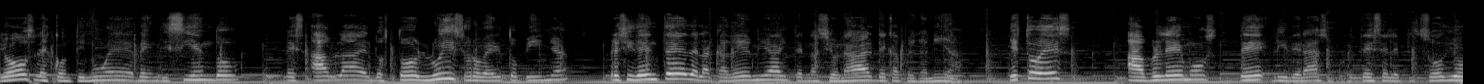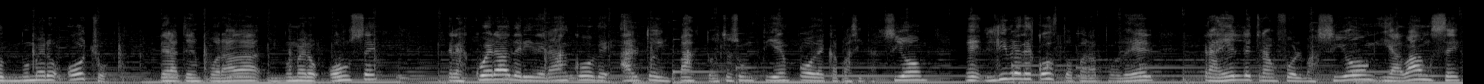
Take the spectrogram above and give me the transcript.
Dios les continúe bendiciendo. Les habla el doctor Luis Roberto Piña, presidente de la Academia Internacional de Capellanía. Y esto es Hablemos de Liderazgo. Este es el episodio número 8 de la temporada número 11 de la Escuela de Liderazgo de Alto Impacto. Esto es un tiempo de capacitación eh, libre de costo para poder traerle transformación y avance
